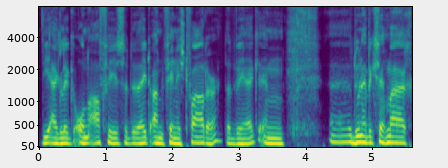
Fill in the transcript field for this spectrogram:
Die eigenlijk onaf is. Dat heet Unfinished Father, dat werk. En uh, toen heb ik zeg maar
